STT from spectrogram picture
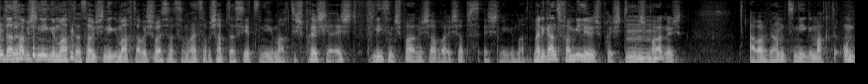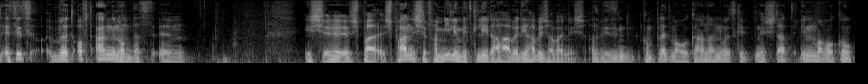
nie- das 15? hab ich nie gemacht. Das habe ich nie gemacht, aber ich weiß, was du meinst. Aber ich habe das jetzt nie gemacht. Ich spreche ja echt fließend Spanisch, aber ich habe es echt nie gemacht. Meine ganze Familie spricht äh, Spanisch, aber wir haben es nie gemacht. Und es ist, wird oft angenommen, dass ähm, ich äh, Spa spanische Familienmitglieder habe, die habe ich aber nicht. Also wir sind komplett Marokkaner, nur es gibt eine Stadt in Marokko,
